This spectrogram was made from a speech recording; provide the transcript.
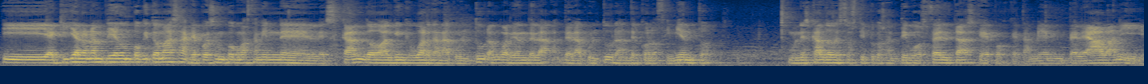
Y aquí ya lo han ampliado un poquito más a que puede ser un poco más también el escaldo, alguien que guarda la cultura, un guardián de la, de la cultura, del conocimiento. Un escaldo de estos típicos antiguos celtas que, pues, que también peleaban y,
